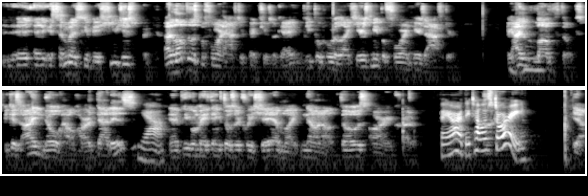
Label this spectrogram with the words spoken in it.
it, it, somebody's gonna be a huge. Insp- I love those before and after pictures. Okay, people who are like, here's me before and here's after. Like, I love those because I know how hard that is. Yeah, And people may think those are cliche. I'm like, no, no, those are incredible. they are. They tell a story. Yeah,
